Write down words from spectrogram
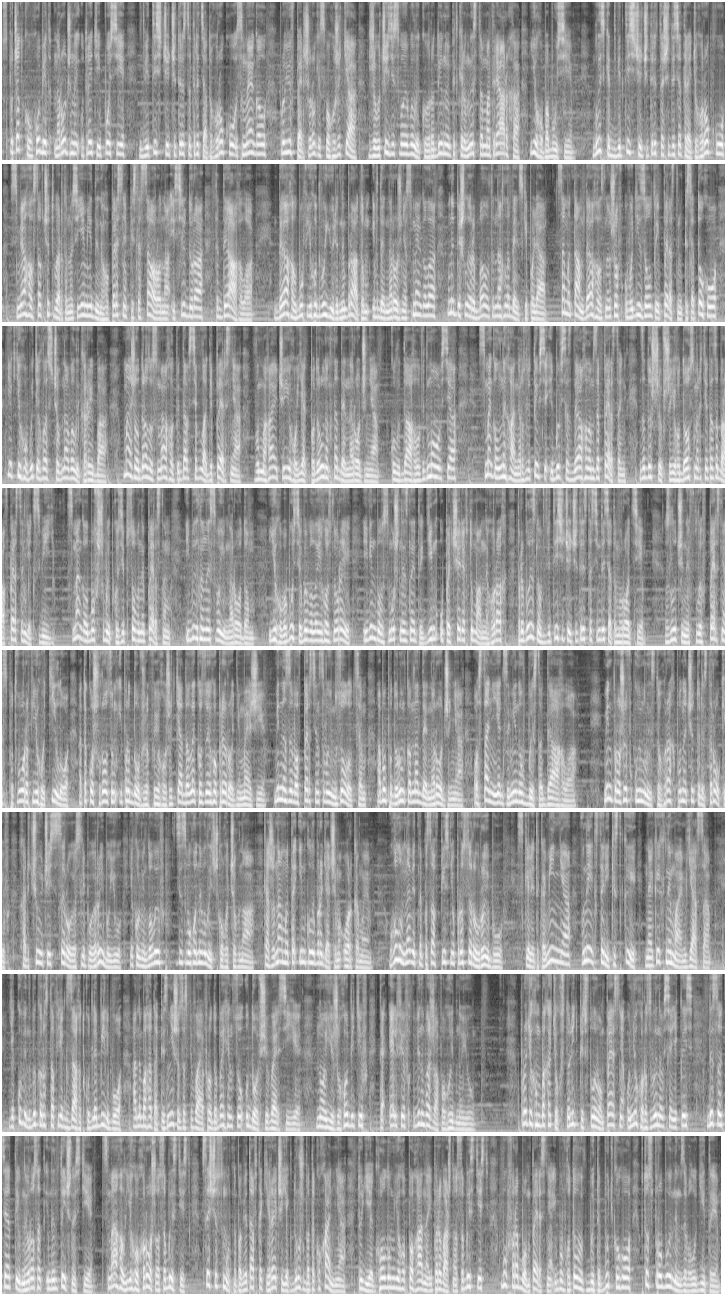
Спочатку Хобіт, народжений у третій епосі 2430 року, Смегал провів перші роки свого життя, живучи зі своєю великою родиною під керівництвом матріарха його бабусі. Близько 2463 року Смягал став четвертим носієм єдиного персня після Саурона, Ісільдура та Деагала. Деагал був його двоюрідним братом, і в день народження Смегала вони пішли рибалити на гладенські поля. Саме там Деагал знайшов у воді золотий перстень після того, як його витягла з човна велика риба. Майже одразу Смегал піддався владі персня, вимагаючи його як подарунок на день народження. Коли Дагл відмовився, Смегл негайно розлютився і бився з Деагалом за перстень, задушивши його до смерті та забрав перстень як свій. Смегал був швидко зіпсований перснем і вигнаний своїм народом. Його бабуся вивела його з нори, і він був змушений знайти дім у печері в Туманних горах приблизно в 2470 році. Злучений вплив персня спотворив його тіло, а також розум і продовжив його життя далеко за його природні межі. Він називав персень своїм золотцем або подарунком на день народження, останній як заміну вбивства Деагла. Він прожив у імлистих горах понад 400 років, харчуючись сирою сліпою рибою, яку він ловив зі свого невеличкого човна, кажанами та інколи бродячими орками. Голум навіть написав пісню про сиру рибу, скелі та каміння, вони як старі кістки, на яких немає м'яса, яку він використав як загадку для Більбо, а набагато пізніше заспіває Фродо Бегінсу у довшій версії. Ну а їжу гобітів та ельфів він вважав огидною. Протягом багатьох століть під впливом персня у нього розвинувся якийсь дисоціативний розлад ідентичності. Смагл його хороша особистість, все ще смутно пам'ятав такі речі, як дружба та кохання, тоді як голум його погана і переважна особистість був рабом персня і був готовий вбити будь-кого, хто спробує ним заволодіти.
